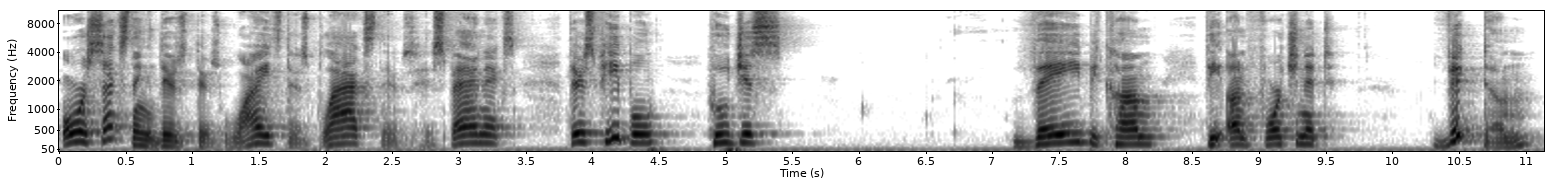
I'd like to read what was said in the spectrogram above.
or sex thing. There's there's whites, there's blacks, there's Hispanics, there's people who just they become the unfortunate victim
